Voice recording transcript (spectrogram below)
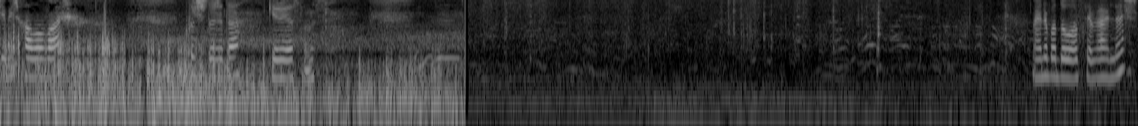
E, 27 derece bir hava var. Kuşları da görüyorsunuz. Merhaba doğa severler.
